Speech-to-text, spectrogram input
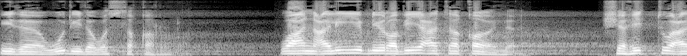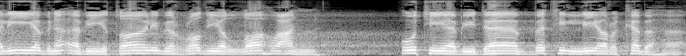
إذا وجد واستقر. وعن علي بن ربيعة قال شهدت علي بن أبي طالب رضي الله عنه أتي بدابة ليركبها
